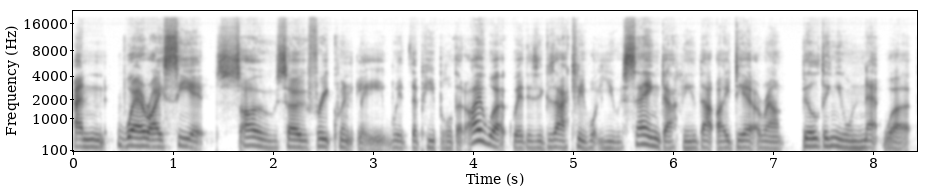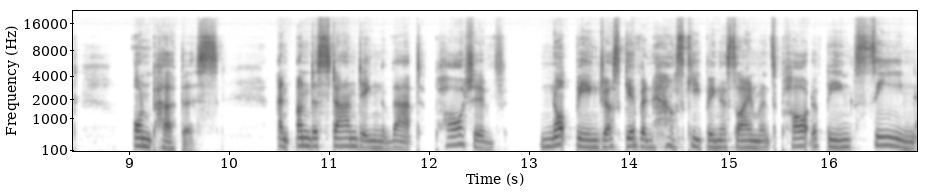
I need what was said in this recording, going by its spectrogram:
And where I see it so, so frequently with the people that I work with is exactly what you were saying, Daphne that idea around building your network on purpose and understanding that part of not being just given housekeeping assignments, part of being seen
